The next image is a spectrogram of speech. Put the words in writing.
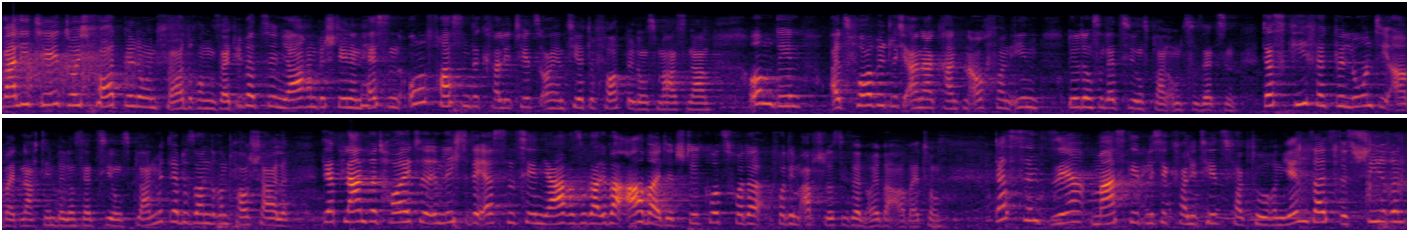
Qualität durch Fortbildung und Förderung. Seit über zehn Jahren bestehen in Hessen umfassende qualitätsorientierte Fortbildungsmaßnahmen, um den als vorbildlich anerkannten, auch von Ihnen, Bildungs- und Erziehungsplan umzusetzen. Das KIföG belohnt die Arbeit nach dem Bildungserziehungsplan mit der besonderen Pauschale. Der Plan wird heute im Lichte der ersten zehn Jahre sogar überarbeitet, steht kurz vor dem Abschluss dieser Neubearbeitung. Das sind sehr maßgebliche Qualitätsfaktoren jenseits des schieren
